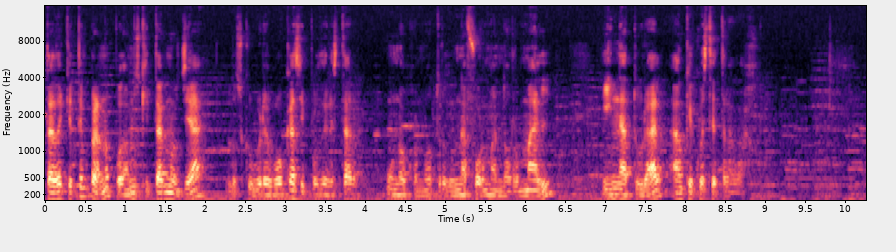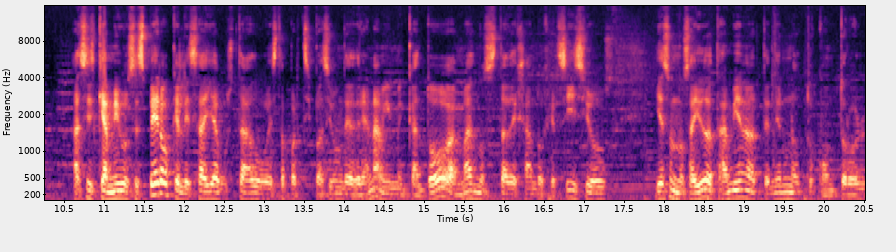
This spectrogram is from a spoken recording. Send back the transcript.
tarde que temprano podamos quitarnos ya los cubrebocas y poder estar uno con otro de una forma normal y natural, aunque cueste trabajo. Así es que amigos, espero que les haya gustado esta participación de Adriana, a mí me encantó, además nos está dejando ejercicios, y eso nos ayuda también a tener un autocontrol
